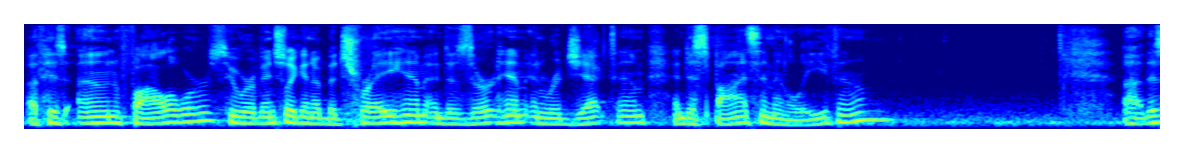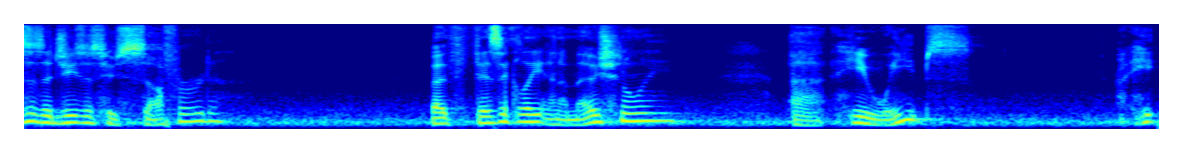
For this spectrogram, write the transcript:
of his own followers who are eventually going to betray him and desert him and reject him and despise him and leave him. Uh, this is a Jesus who suffered, both physically and emotionally. Uh, he weeps. He,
